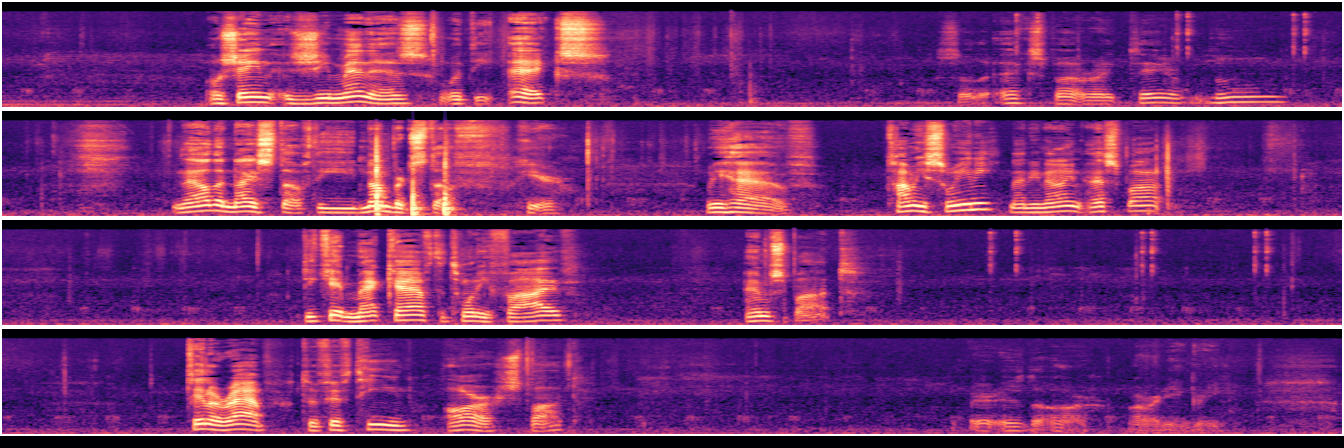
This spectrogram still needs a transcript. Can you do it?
Oshane Ximines with the X. So the X spot right there. Boom. Now the nice stuff, the numbered stuff here. We have Tommy Sweeney, 99, S spot. DK Metcalf, the 25, M spot. Taylor Rapp to 15, R spot. Where is the R? Already in green.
